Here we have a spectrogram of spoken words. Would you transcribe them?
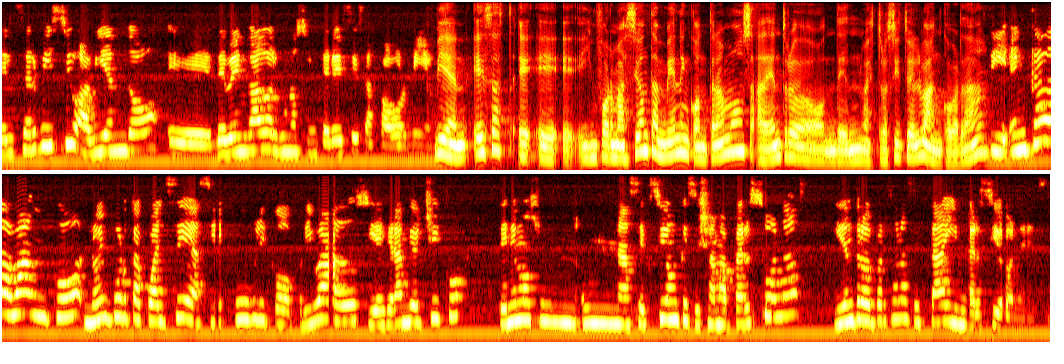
el servicio habiendo eh, devengado algunos intereses a favor mío. Bien, esa eh, eh, información también encontramos adentro de nuestro sitio del banco, ¿verdad? Sí, en cada banco, no importa cuál sea, si es público o privado, si es grande o chico, tenemos una sección que se llama personas y dentro de personas está inversiones.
